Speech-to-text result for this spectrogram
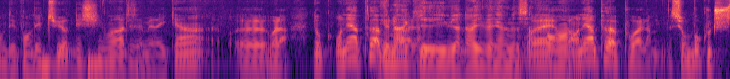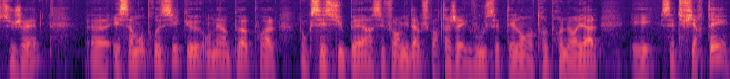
On dépend des Turcs, des Chinois, des Américains. euh, voilà. Donc on est un peu à Il y en a poil. qui vient d'arriver, hein, de Ouais, Safran. enfin, on est un peu à poil sur beaucoup de sujets. euh, et ça montre aussi qu'on est un peu à poil. Donc c'est super, c'est formidable. Je partage avec vous cet élan entrepreneurial et cette fierté.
